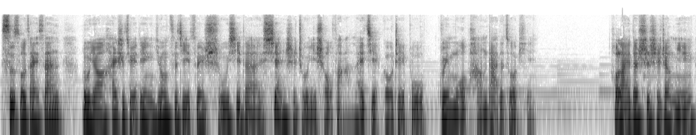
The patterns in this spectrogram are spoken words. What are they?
思索再三，路遥还是决定用自己最熟悉的现实主义手法来解构这部规模庞大的作品。后来的事实证明，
